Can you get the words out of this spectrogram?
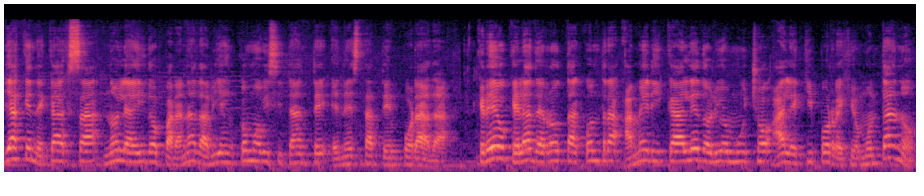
ya que Necaxa no le ha ido para nada bien como visitante en esta temporada. Creo que la derrota contra América le dolió mucho al equipo regiomontano,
